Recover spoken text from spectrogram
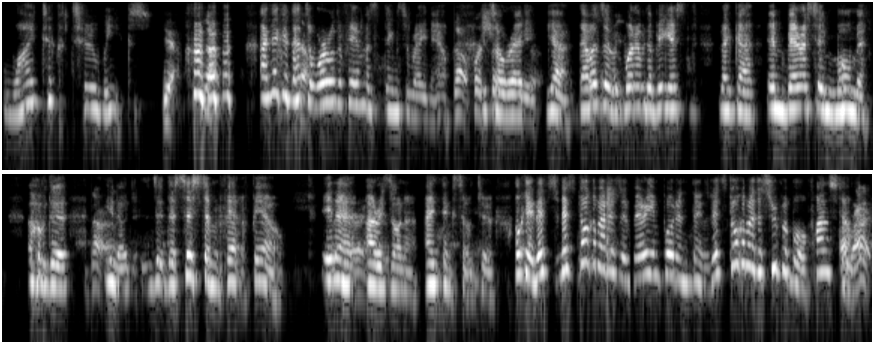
why took two weeks. yeah, No. I think that's No. a world of famous things right now. no, for it's sure. for already sure. yeah. That For was sure. a, one of the biggest like uh, embarrassing moment of the No, you know the, the system fa- fail in uh. Arizona. I think so too. Okay, let's let's talk about uh, very important things. Let's talk about the Super Bowl fun stuff. all right.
